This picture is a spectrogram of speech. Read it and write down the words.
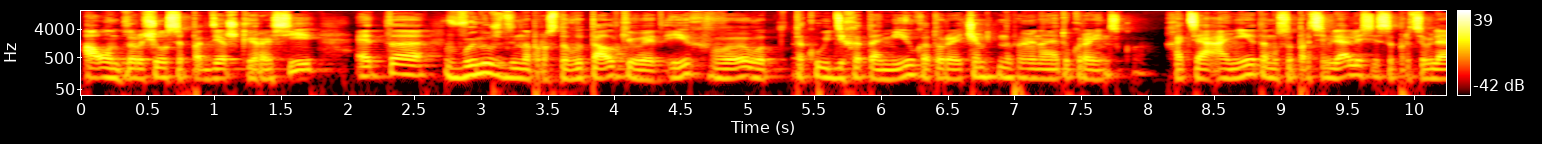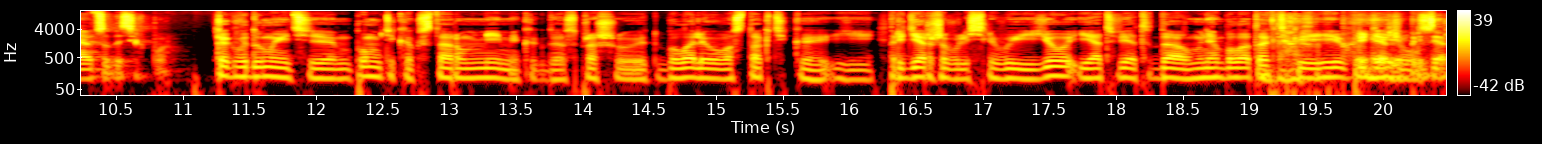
а он заручился поддержкой России, это вынужденно просто выталкивает их в вот такую дихотомию, которая чем-то напоминает украинскую. Хотя они этому сопротивлялись и сопротивляются до сих пор. Как вы думаете, помните, как в старом меме, когда спрашивают, была ли у вас тактика и придерживались ли вы ее, и ответ «да, у меня была тактика и придерживался».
